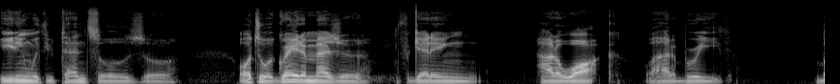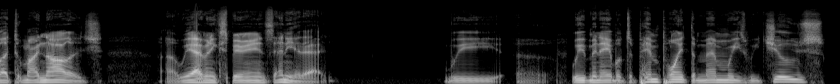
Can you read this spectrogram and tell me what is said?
eating with utensils, or, or to a greater measure, forgetting how to walk or how to breathe. But to my knowledge, uh, we haven't experienced any of that. We uh, we've been able to pinpoint the memories we choose.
